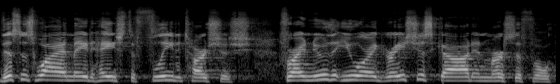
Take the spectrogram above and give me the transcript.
This is why I made haste to flee to Tarshish. For I knew that you are a gracious God and merciful,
